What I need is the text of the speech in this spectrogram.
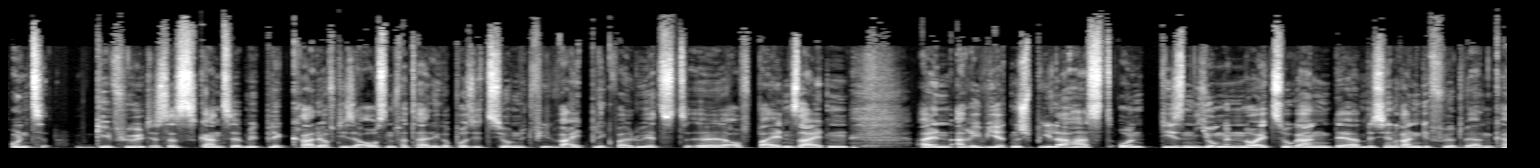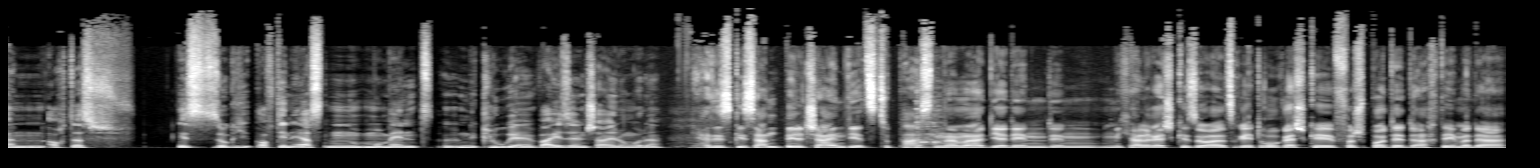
Und gefühlt ist das Ganze mit Blick gerade auf diese Außenverteidigerposition mit viel Weitblick, weil du jetzt äh, auf beiden Seiten einen arrivierten Spieler hast und diesen jungen Neuzugang, der ein bisschen rangeführt werden kann. Auch das ist so auf den ersten Moment eine kluge, weise Entscheidung, oder? Ja, das Gesamtbild scheint jetzt zu passen. Ne? Man hat ja den, den Michael Reschke so als Retro-Reschke verspottet, nachdem er da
